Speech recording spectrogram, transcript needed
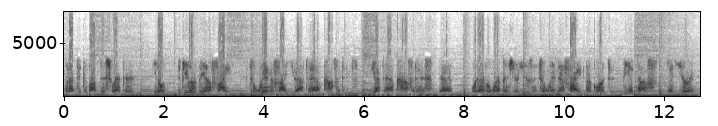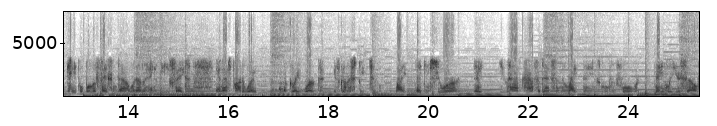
when I think about this record, you know, if you're going to be in a fight, to win the fight, you have to have confidence. You have to have confidence that whatever weapons you're using to win that fight are going to be enough, that you're capable of facing down whatever enemy you face. And that's part of what a great work is going to speak to. Like making sure that you have confidence in the right things moving forward, namely yourself.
